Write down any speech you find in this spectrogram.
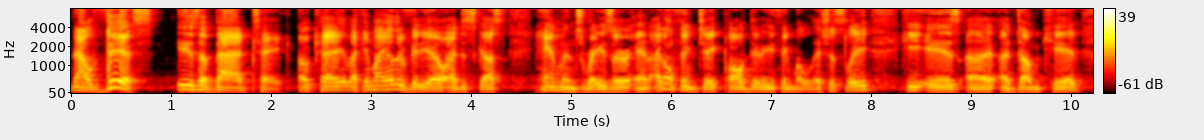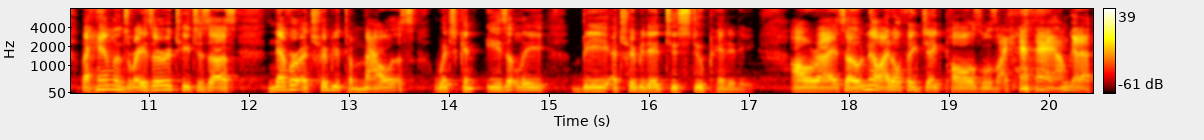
now this is a bad take, okay? Like in my other video, I discussed Hanlon's razor, and I don't think Jake Paul did anything maliciously. He is a, a, dumb kid, but Hanlon's razor teaches us never attribute to malice, which can easily be attributed to stupidity, all right? So no, I don't think Jake Paul's was like, hey, I'm gonna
